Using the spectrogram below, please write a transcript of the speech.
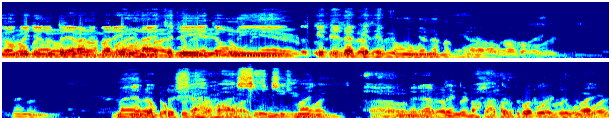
ਕਿਉਂਕਿ ਜਦੋਂ ਦਰਿਆ ਨੇ ਭਰੇ ਹੋਣਾ ਇੱਥੇ ਰੇਤ ਆਉਣੀ ਹੈ ਕਿਤੇ ਦਾ ਕਿਤੇ ਪਹੁੰਚ ਜਾਣਾ ਹਾਂਜੀ। ਮੈਂ ਡਾਕਟਰ ਸ਼ਾਹਬਾਜ਼ ਸਿੰਘ ਚੀਮਾ ਮੇਰਾ ਪਿੰਡ ਬਹਾਦਰਪੁਰ ਰਜੂਆ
